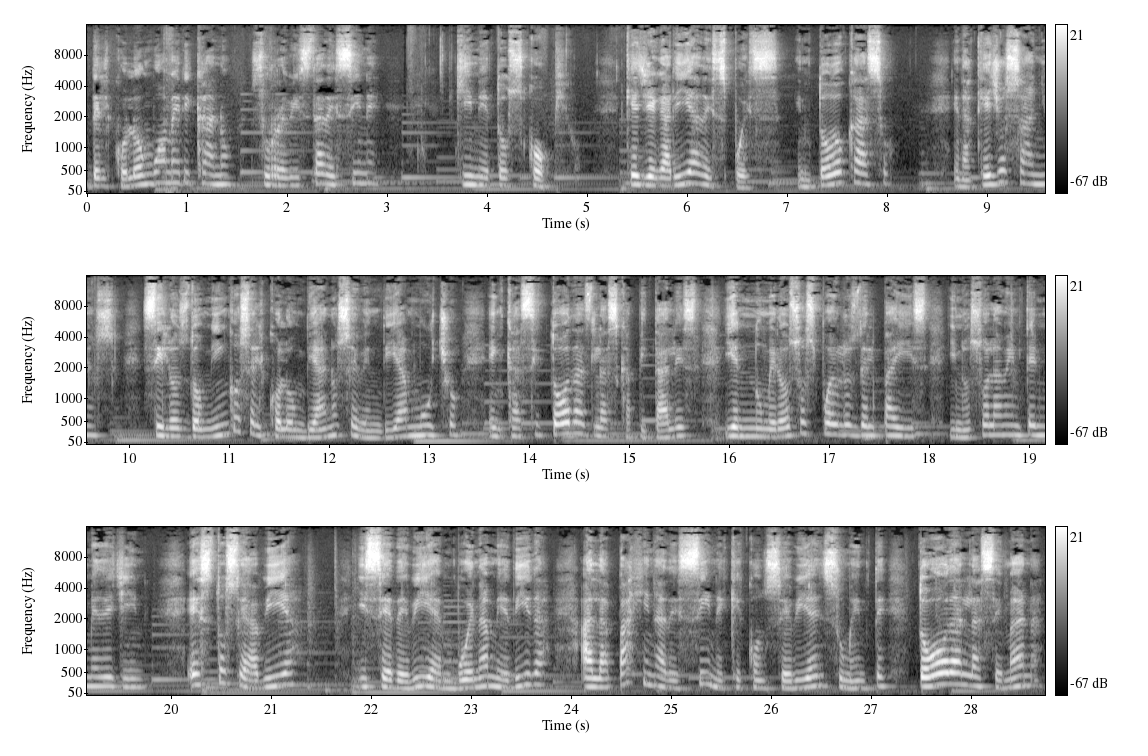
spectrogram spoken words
del Colombo Americano su revista de cine Kinetoscopio, que llegaría después. En todo caso, en aquellos años, si los domingos el colombiano se vendía mucho en casi todas las capitales y en numerosos pueblos del país, y no solamente en Medellín, esto se había y se debía en buena medida a la página de cine que concebía en su mente toda la semana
